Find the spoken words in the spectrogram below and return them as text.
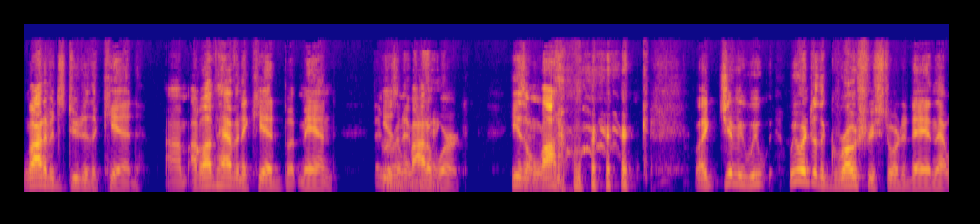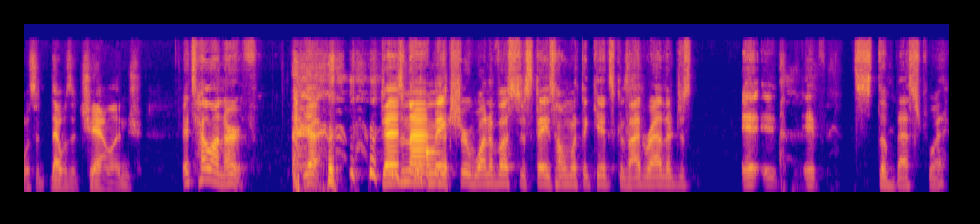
a lot of it's due to the kid. Um, I love having a kid, but man, They he is a lot of work. He is a lot of work. like Jimmy, we we went to the grocery store today, and that was a, that was a challenge. It's hell on earth. Yeah. Des and I make sure one of us just stays home with the kids because I'd rather just it, it it's the best way.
